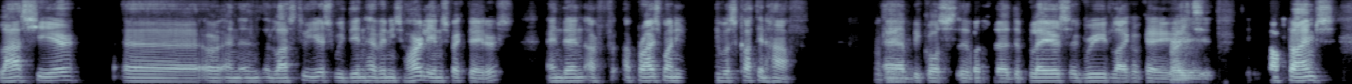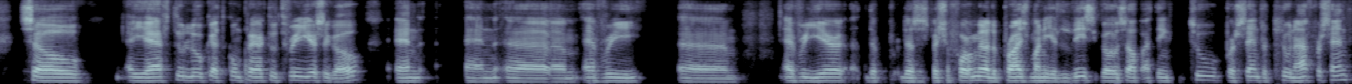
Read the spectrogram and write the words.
last year uh, or, and, and last two years we didn't have any hardly any spectators, and then our, our prize money was cut in half okay. uh, because the, the, players agreed like okay right. tough times. So uh, you have to look at compared to three years ago and and um, every um, every year the, there's a special formula. The prize money at least goes up i think 2% or 2.5%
